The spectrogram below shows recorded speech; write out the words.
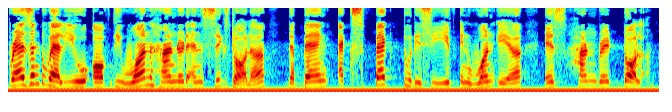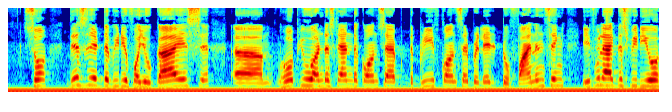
present value of the $106 the bank expect to receive in one year is $100 so this is it the video for you guys. Um, hope you understand the concept the brief concept related to financing. If you like this video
